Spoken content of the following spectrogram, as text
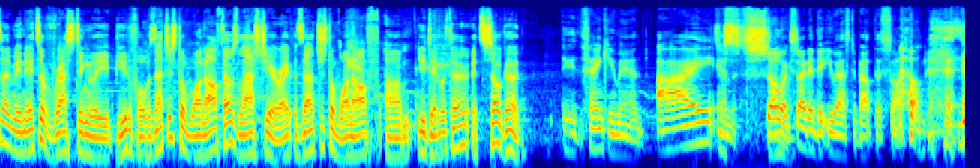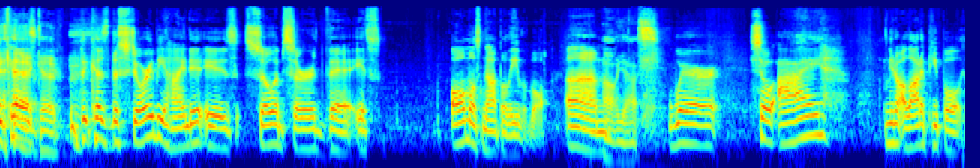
That's I mean it's arrestingly beautiful. Was that just a one off? That was last year, right? Was that just a one off um, you did with her? It's so good. Dude, thank you, man. I am so excited that you asked about this song because Good. because the story behind it is so absurd that it's almost not believable. Um, Oh yes. where so I you know a lot of people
